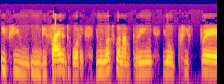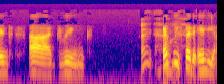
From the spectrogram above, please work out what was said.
If you, you decided for it, you're not gonna bring your preferred uh, drink. As we said earlier,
